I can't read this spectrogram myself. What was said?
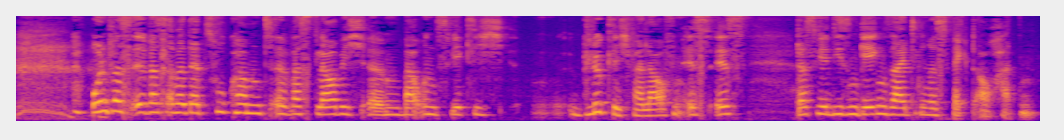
Und was, äh, was aber dazu kommt, äh, was glaube ich ähm, bei uns wirklich glücklich verlaufen ist, ist, dass wir diesen gegenseitigen Respekt auch hatten.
